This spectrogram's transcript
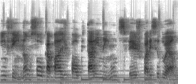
Enfim, não sou capaz de palpitar em nenhum desfecho para esse duelo.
